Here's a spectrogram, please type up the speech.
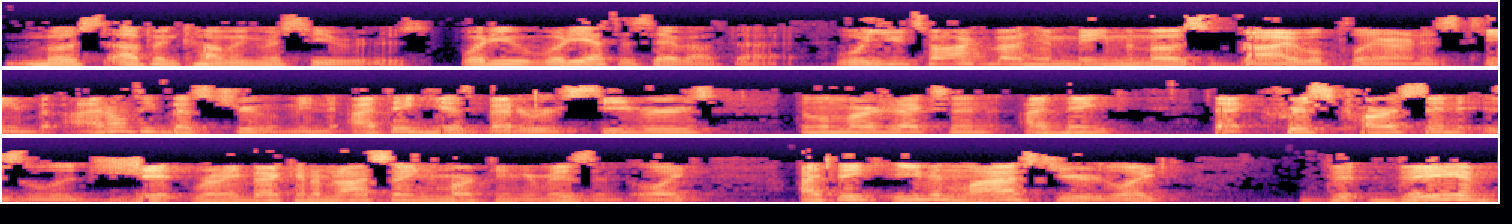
most up and coming receivers. What do you what do you have to say about that? Well, you talk about him being the most valuable player on his team, but I don't think that's true. I mean, I think he has better receivers than Lamar Jackson. I think that Chris Carson is a legit running back, and I'm not saying Mark Ingram isn't. Like, I think even last year, like they have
